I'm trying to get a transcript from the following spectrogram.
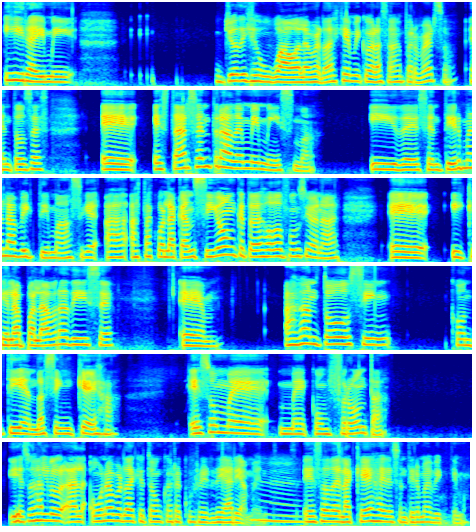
ira y mi... Yo dije, wow, la verdad es que mi corazón es perverso. Entonces, eh, estar centrada en mí misma y de sentirme la víctima, así que hasta con la canción que te dejó de funcionar, eh, y que la palabra dice, em, hagan todo sin contienda, sin queja, eso me, me confronta y eso es algo, una verdad que tengo que recurrir diariamente. Mm. Eso de la queja y de sentirme víctima.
